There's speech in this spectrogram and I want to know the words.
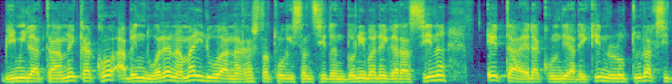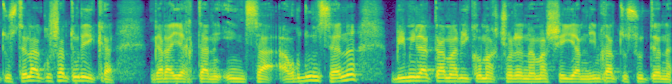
2008ako abenduaren amairuan arrastatuak izan ziren Donibane garazin eta erakundearekin loturak zituztela akusaturik. Gara jartan intza aurdun zen, 2008ko martxoren amaseian libratu zuten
